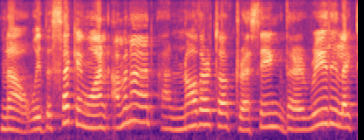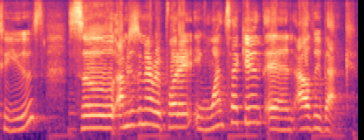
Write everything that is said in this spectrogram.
Now with the second one, I'm gonna add another top dressing that I really like to use. So I'm just gonna report it in one second and I'll be back.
